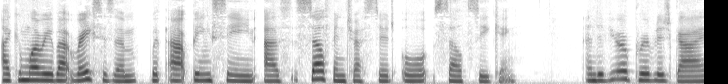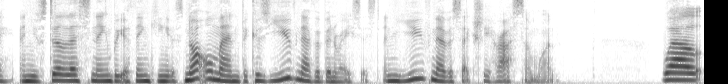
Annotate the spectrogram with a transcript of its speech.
I can worry about racism without being seen as self interested or self seeking. And if you're a privileged guy and you're still listening, but you're thinking it's not all men because you've never been racist and you've never sexually harassed someone, well,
